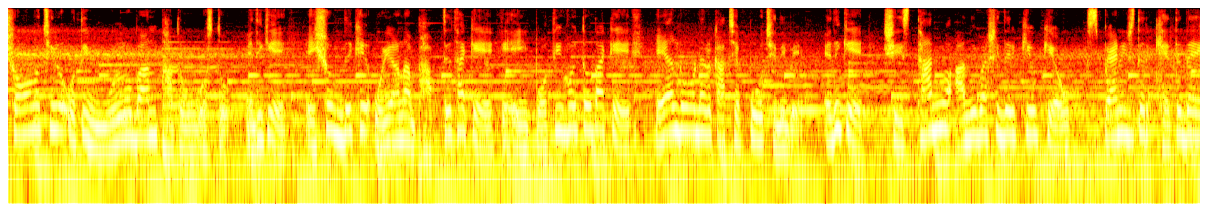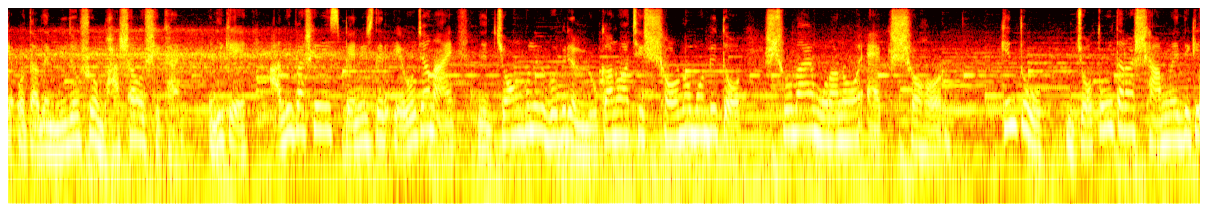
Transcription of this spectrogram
স্বর্ণ ছিল অতি মূল্যবান ধাতব বস্তু। এদিকে এসব দেখে ওরিয়ানা ভাবতে থাকে এই পথই হয়তো তাকে এল রোডের কাছে পৌঁছে দিবে। এদিকে সেই স্থানীয় আদিবাসীদের কেউ কেউ স্প্যানিশদের খেতে দেয় ও তাদের নিজস্ব ভাষাও শেখায়। এদিকে আদিবাসীরা স্প্যানিশদের এও জানায় যে জঙ্গলের গভীরে লুকানো আছে স্বর্ণমণ্ডিত সোনায় মোড়ানো এক শহর। কিন্তু যতই তারা সামনের দিকে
